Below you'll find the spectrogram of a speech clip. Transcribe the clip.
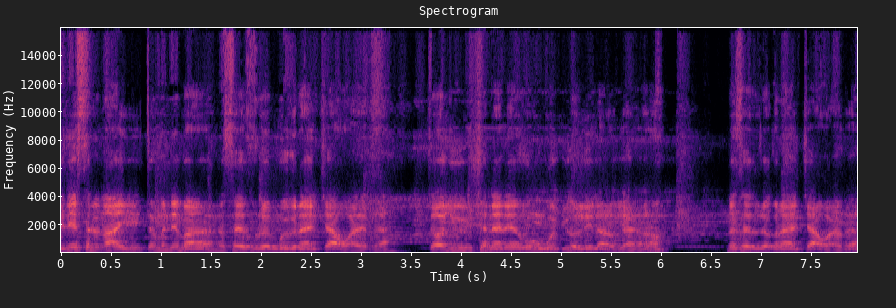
ဒီနေ့7နာရီ10မိနစ်မှာ20ဆိုရဲမွေးကလေးကြာသွားတယ်ဗျာကျွန်တော် YouTube channel တွေကိုဝင်ပြီးတော့လေ့လာလို့ရတယ်နော်20ဆိုရဲကလေးကြာသွားတယ်ဗျာ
